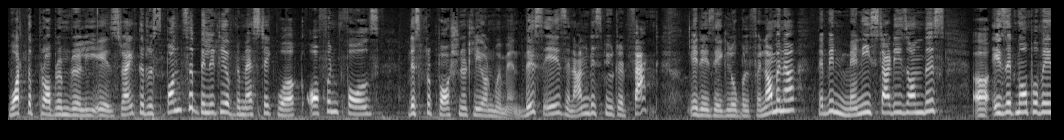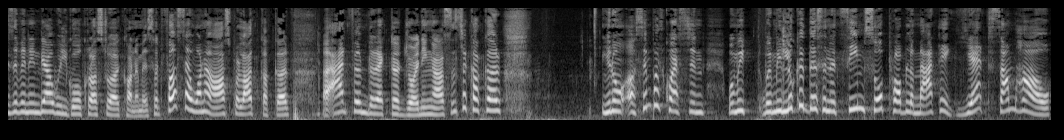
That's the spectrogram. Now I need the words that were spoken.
what the problem really is, right? The responsibility of domestic work often falls disproportionately on women. This is an undisputed fact. It is a global phenomena. There have been many studies on this. Uh, is it more pervasive in India? We'll go across to our economists. But first, I want to ask Prahlad Kakkar, uh, ad film director, joining us. Mr. Kakkar, you know, a simple question. When we when we look at this, and it seems so problematic, yet somehow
